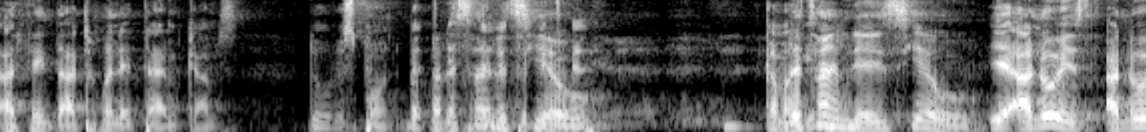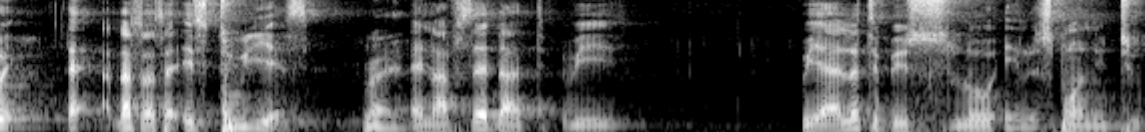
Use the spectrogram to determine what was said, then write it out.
I think that when the time comes, they'll respond. But, But the time is here, oh. Come the again. time there is here. oh. Yeah, I know it's, I know, that's what I said, it's two years. Right. And I've said that we, we are a little bit slow in responding to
